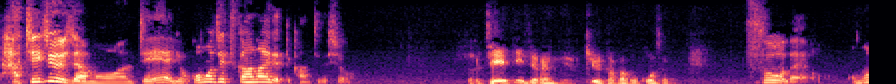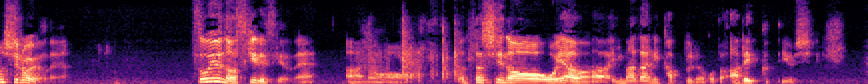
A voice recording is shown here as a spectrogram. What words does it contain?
80じゃもう JR 横文字使わないでって感じでしょ。だから JT じゃないんだよ。旧タバコ公社の。そうだよ。面白いよね。そういうのは好きですけどね。あの、私の親は未だにカップルのことアベックって言うし。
